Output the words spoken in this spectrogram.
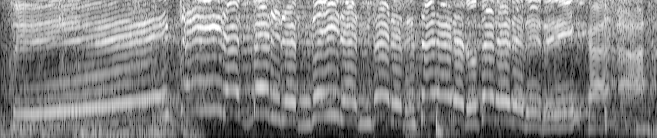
Say, say that, better than, that, that, that, that, that, that, that, that, that, that, that,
